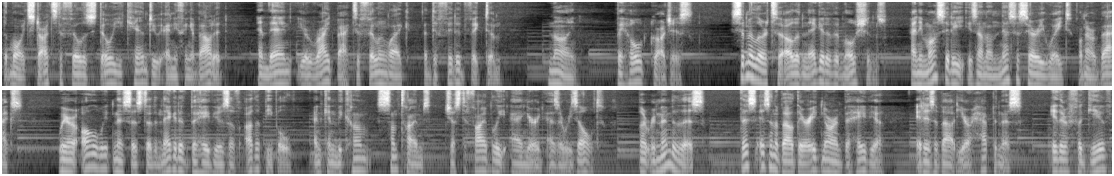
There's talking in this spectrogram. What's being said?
the more it starts to feel as though you can't do anything about it. And then you're right back to feeling like a defeated victim. 9. They hold grudges. Similar to other negative emotions, animosity is an unnecessary weight on our backs. We are all witnesses to the negative behaviors of other people and can become sometimes justifiably angered as a result. But remember this, this isn't about their ignorant behavior, it is about your happiness. Either forgive,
